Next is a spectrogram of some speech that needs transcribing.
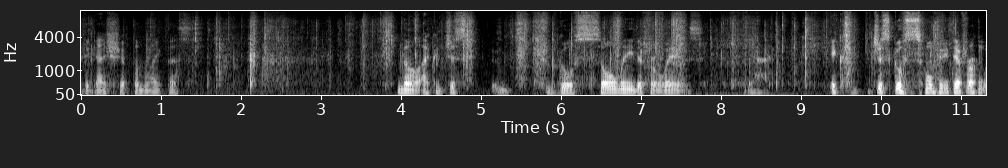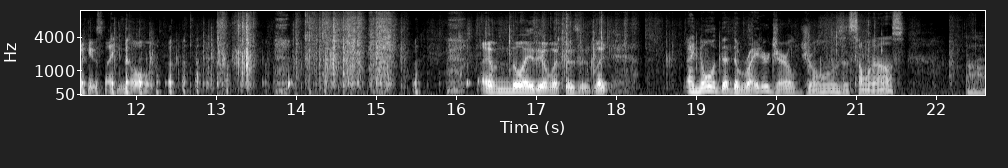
that the guy shipped them like this? No I could just go so many different ways. Yeah. It could just go so many different ways I know. I have no idea what this is. Like I know that the writer Gerald Jones and someone else uh,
